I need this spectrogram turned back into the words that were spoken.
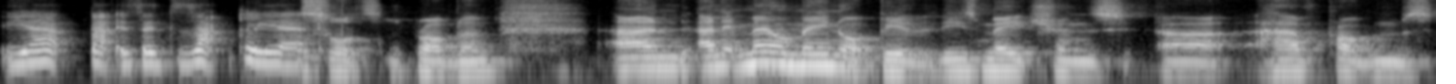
Yeah, that is exactly it. Sorts of problems and and it may or may not be that these matrons uh, have problems.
